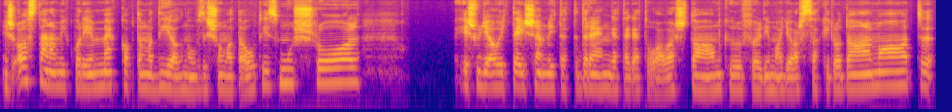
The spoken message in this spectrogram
és aztán, amikor én megkaptam a diagnózisomat autizmusról, és ugye, ahogy te is említetted, rengeteget olvastam külföldi magyar szakirodalmat,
